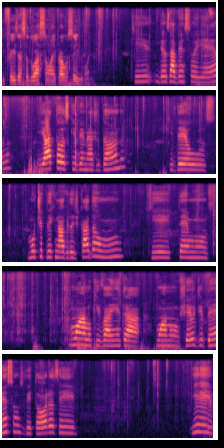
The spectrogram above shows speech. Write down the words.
Que fez essa doação aí pra você, Giovanni? Que Deus abençoe ela e a todos que vêm me ajudando. Que Deus multiplique na vida de cada um. Que temos um ano que vai entrar um ano cheio de bênçãos, vitórias e. E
